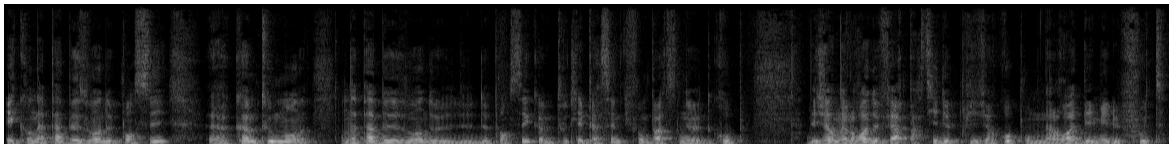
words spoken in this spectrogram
et qu'on n'a pas besoin de penser euh, comme tout le monde. On n'a pas besoin de, de, penser comme toutes les personnes qui font partie de notre groupe. Déjà, on a le droit de faire partie de plusieurs groupes. On a le droit d'aimer le foot,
